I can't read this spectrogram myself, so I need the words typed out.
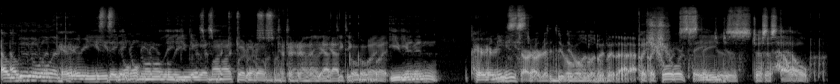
a little in Paris, they don't normally do as much, but also in Tirreno Adriatico. But even in Paris started to do a little bit of that. But short stages just help.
